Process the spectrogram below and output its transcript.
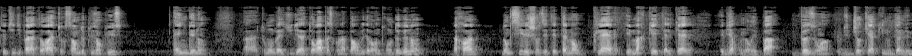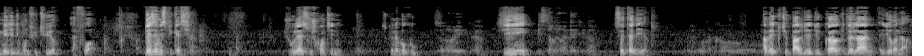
tu n'étudies pas la Torah, tu ressembles de plus en plus à une guenon. Bah, tout le monde va étudier la Torah parce qu'on n'a pas envie d'avoir une tronche de guenon. Donc si les choses étaient tellement claires et marquées telles quelles, eh bien on n'aurait pas besoin du joker qui nous donne le mérite du monde futur, la foi. Deuxième explication. Je vous laisse ou je continue? Parce qu'il y en a beaucoup. Si C'est-à-dire Avec, tu parles du, coq, de l'âne et du renard.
